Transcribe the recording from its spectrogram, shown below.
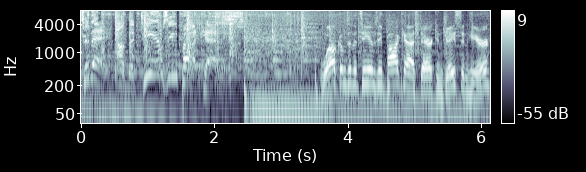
today on the TMZ Podcast. Welcome to the TMZ podcast. Derek and Jason here.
